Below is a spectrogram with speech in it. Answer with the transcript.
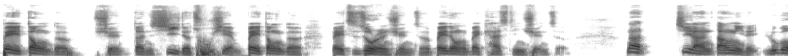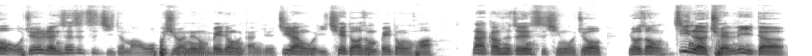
被动的选等戏的出现，被动的被制作人选择，被动的被 casting 选择。那既然当你的，如果我觉得人生是自己的嘛，我不喜欢那种被动的感觉。既然我一切都要这么被动的话，那干脆这件事情我就有种尽了全力的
